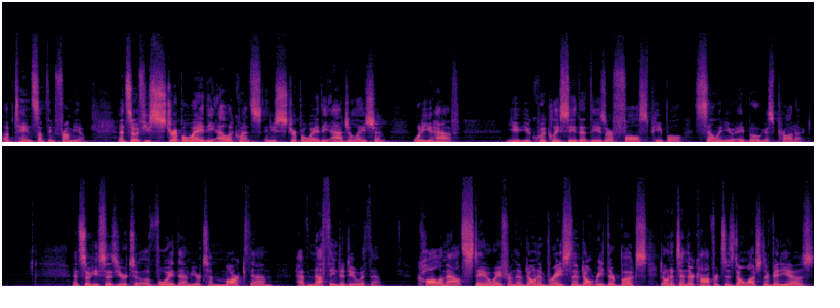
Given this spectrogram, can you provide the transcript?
obtain something from you. And so if you strip away the eloquence and you strip away the adulation, what do you have? You, you quickly see that these are false people selling you a bogus product. And so he says, You're to avoid them, you're to mark them, have nothing to do with them. Call them out, stay away from them, don't embrace them, don't read their books, don't attend their conferences, don't watch their videos.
